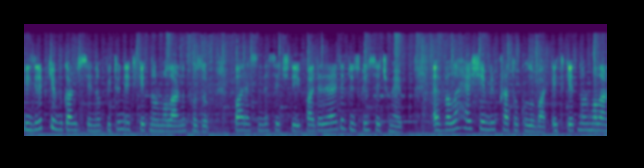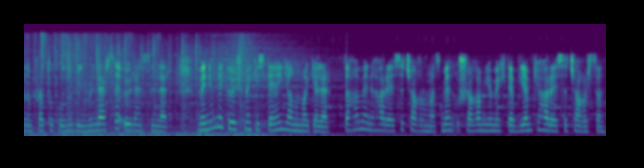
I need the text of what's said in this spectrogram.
Bildirib ki, Vüqar Hüseynov bütün etiket normalarını pozub, barəsində seçdiyi ifadələri də düzgün seçməyib. Əvvəla hər şeyin bir protokolu var. Etiket normalarının protokolunu bilmirlərsə öyrənsinlər. Mənimlə görüşmək istəyən yanıma gələr. Daha məni harayasa çağırmaz. Mən uşağam ya məktəbliyəm ki, harayasa çağırsın.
